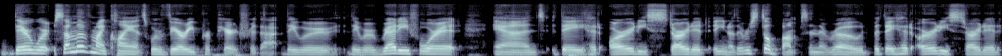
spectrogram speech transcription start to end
there were some of my clients were very prepared for that. They were they were ready for it and they had already started you know there were still bumps in the road but they had already started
